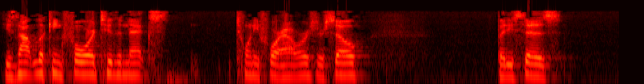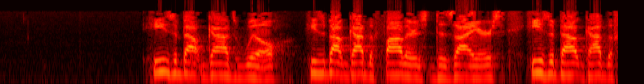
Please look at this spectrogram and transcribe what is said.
He's not looking forward to the next 24 hours or so. But he says, He's about God's will. He's about God the Father's desires. He's about God the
